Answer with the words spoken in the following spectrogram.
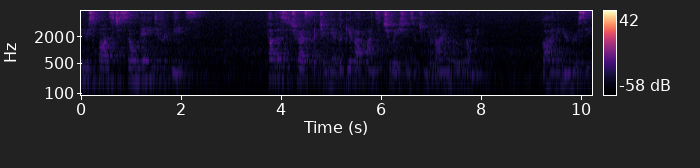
in response to so many different needs. Help us to trust that you never give up on situations which we find overwhelming. God, in your mercy,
